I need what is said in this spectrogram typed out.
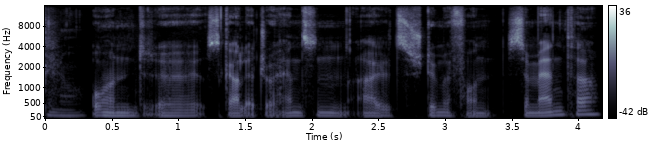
genau. und äh, Scarlett Johansson als Stimme von Samantha.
